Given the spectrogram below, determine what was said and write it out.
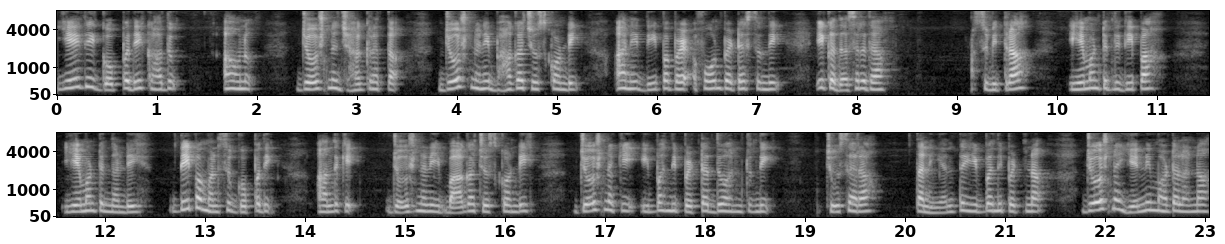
ఏది గొప్పది కాదు. అవును జోష్న జాగ్రత్త. జోష్నని బాగా చూసుకోండి అని దీప పె- ఫోన్ పెట్టేస్తుంది. ఇక దశరథ సుమిత్ర ఏమంటుంది దీప? ఏమంటుందండి? దీప మనసు గొప్పది. అందుకే జోష్నని బాగా చూసుకోండి. జోష్నకి ఇబ్బంది పెట్టద్దు అంటుంది. చూసారా తను ఎంత ఇబ్బంది పెట్టినా జోష్న ఎన్ని మాటలన్నా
